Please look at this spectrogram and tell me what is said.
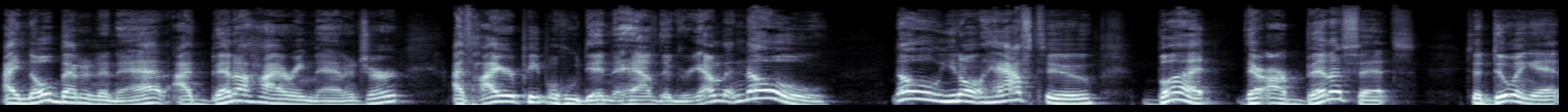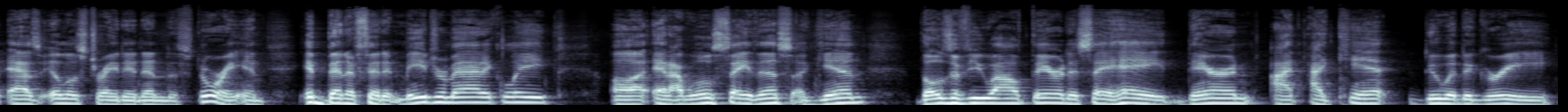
I know better than that. I've been a hiring manager. I've hired people who didn't have the degree. I'm like, no, no, you don't have to, but there are benefits to doing it as illustrated in the story. And it benefited me dramatically. Uh, and I will say this again those of you out there to say, hey, Darren, I, I can't do a degree,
